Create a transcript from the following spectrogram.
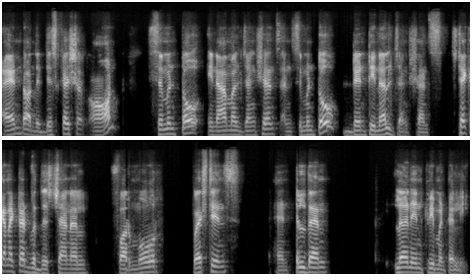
end on the discussion on cemento enamel junctions and cemento dentinal junctions. Stay connected with this channel for more questions and till then learn incrementally.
